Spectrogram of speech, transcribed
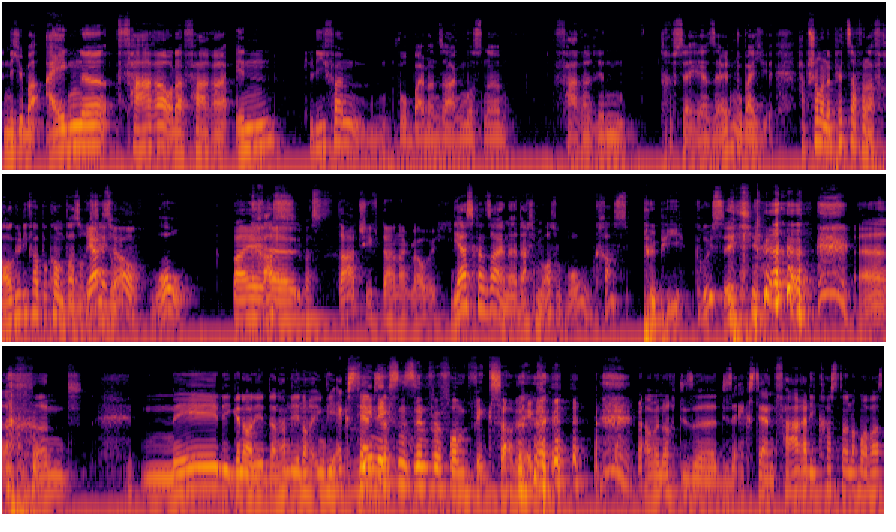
nicht über eigene Fahrer oder FahrerInnen liefern, wobei man sagen muss, ne, Fahrerin triffst ja eher selten. Wobei ich habe schon mal eine Pizza von einer Frau geliefert bekommen, war so richtig ja, ich so, auch. wow, bei äh, über Star Chief Diner, glaube ich. Ja, es kann sein. Da dachte ich mir auch so, wow, krass, Püppi, grüß dich. äh, und nee, die, genau, die, dann haben die noch irgendwie extern. Wenigstens sind wir vom Wichser weg. haben wir noch diese, diese externen Fahrer, die kosten dann nochmal was.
